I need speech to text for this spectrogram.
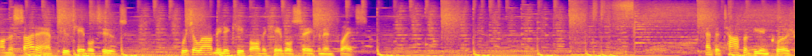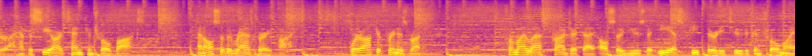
On the side I have two cable tubes, which allowed me to keep all the cables safe and in place. At the top of the enclosure I have the CR10 control box, and also the Raspberry Pi, where Octoprint is running. For my last project I also used a ESP32 to control my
